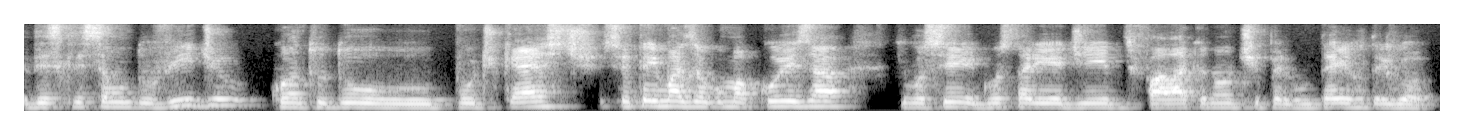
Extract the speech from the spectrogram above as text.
descrição do vídeo quanto do podcast. Você tem mais alguma coisa que você gostaria de falar que eu não te perguntei, Rodrigo?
